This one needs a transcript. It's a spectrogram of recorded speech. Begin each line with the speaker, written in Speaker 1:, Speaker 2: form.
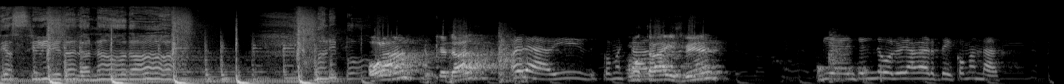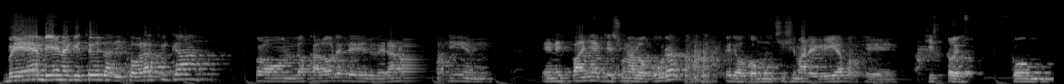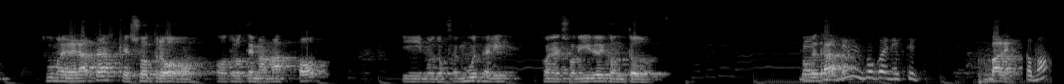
Speaker 1: Surgiste así de la nada.
Speaker 2: Hola, ¿qué tal?
Speaker 3: Hola David, ¿cómo estás?
Speaker 2: ¿Cómo estáis? ¿Bien?
Speaker 3: Bien, qué lindo volver a verte. ¿Cómo andás?
Speaker 2: Bien, bien, aquí estoy en la discográfica con los calores del verano aquí en, en España, que es una locura, pero con muchísima alegría porque aquí estoy con Tú me delatas, que es otro, otro tema más pop y muy, muy feliz con el sonido y con todo.
Speaker 3: Meteme un poco en este...
Speaker 2: Vale.
Speaker 3: ¿Cómo?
